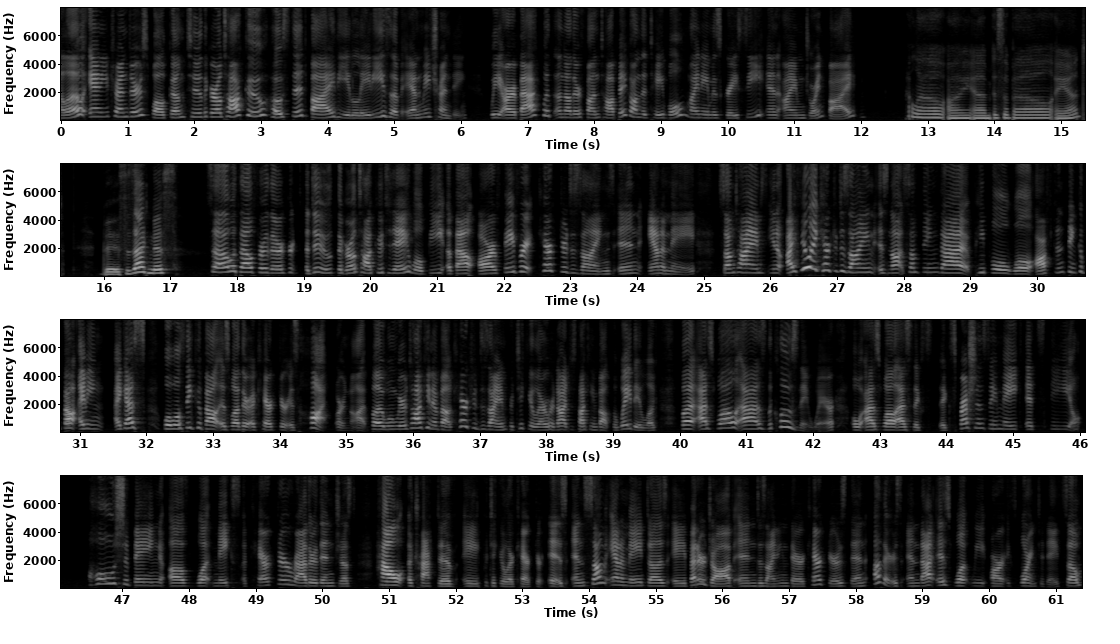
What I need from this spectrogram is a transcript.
Hello, Annie Trenders. Welcome to the Girl Taku, hosted by the ladies of Anime Trending. We are back with another fun topic on the table. My name is Gracie, and I'm joined by. Hello, I am Isabel, and. This is Agnes. So, without further ado, the Girl Taku today will be about our favorite character designs in anime sometimes, you know, I feel like character design is not something that people will often think about. I mean, I guess what we'll think about is whether a character is hot or not. But when we're talking about character design in particular, we're not just talking about the way they look, but as well as the clothes they wear, or as well as the ex- expressions they make. It's the whole shebang of what makes a character rather than just how attractive a particular character is. And some anime does a better job in designing their characters than others. And that is what we are exploring today. So,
